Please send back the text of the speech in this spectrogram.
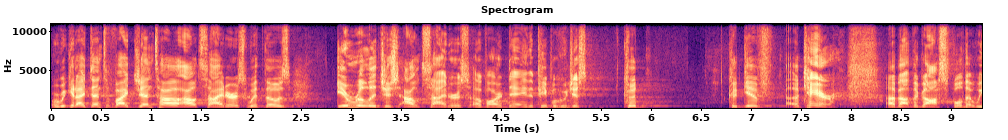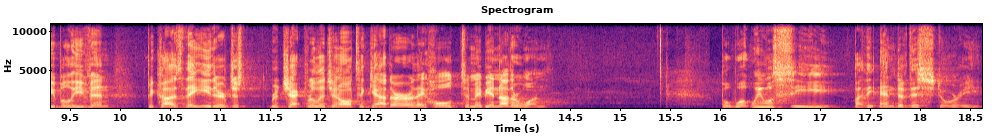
Or we could identify Gentile outsiders with those irreligious outsiders of our day, the people who just could, could give a care about the gospel that we believe in because they either just reject religion altogether or they hold to maybe another one. But what we will see by the end of this story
